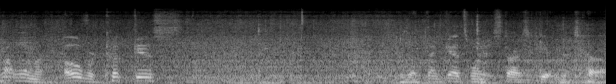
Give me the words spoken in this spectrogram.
I don't want to overcook this because I think that's when it starts getting tough.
